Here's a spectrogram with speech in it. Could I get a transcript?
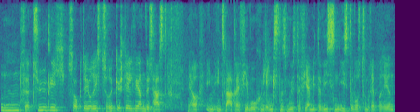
unverzüglich, sagt der Jurist, zurückgestellt werden. Das heißt, ja, in, in zwei, drei, vier Wochen längstens muss der Vermieter wissen, ist da was zum Reparieren,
